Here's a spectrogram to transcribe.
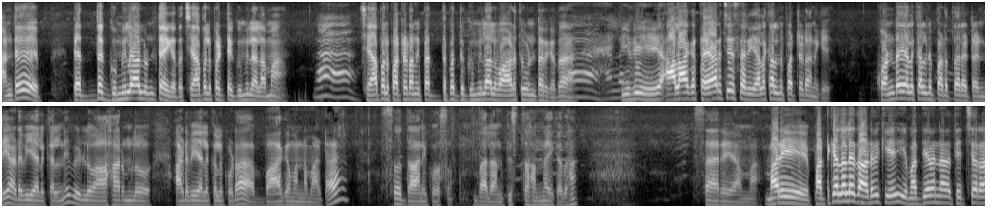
అంటే పెద్ద గుమిలాలు ఉంటాయి కదా చేపలు పట్టే గుమిలాలు అమ్మా. చేపలు పట్టడానికి పెద్ద పెద్ద గుమిలాలు వాడుతూ ఉంటారు కదా. ఇవి అలాగ తయారు చేస్తారు ఈ ఎలకల్ని పట్టడానికి. కొండ ఎలకల్ని పడతారటండి అడవి ఎలకల్ని వీళ్ళు ఆహారంలో అడవి ఎలకలు కూడా భాగం అన్నమాట సో దానికోసం బాగా అనిపిస్తూ ఉన్నాయి కదా. సరే అమ్మ. మరి పట్టుకెళ్ళలేదు అడవికి? ఈ మధ్య ఏమైనా తెచ్చారా?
